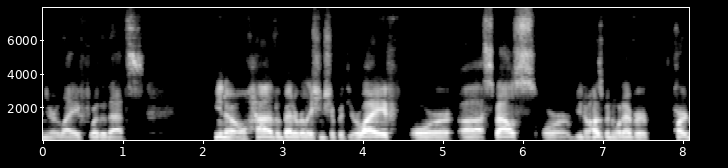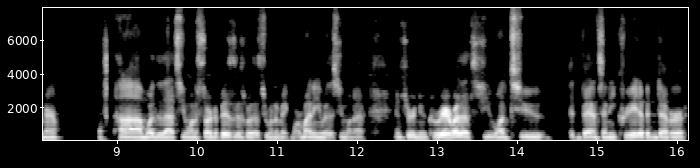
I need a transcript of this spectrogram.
in your life, whether that's, you know, have a better relationship with your wife or uh, spouse or, you know, husband, whatever, partner, um, whether that's you want to start a business, whether that's you want to make more money, whether that's you want to enter a new career, whether that's you want to advance any creative endeavor.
